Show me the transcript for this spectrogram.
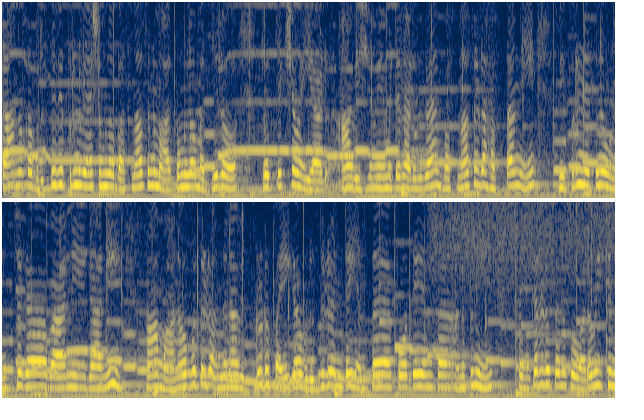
తాను ఒక వృద్ధి విప్రుని వేషంలో భస్మాసుని మార్గంలో మధ్యలో ప్రత్యక్షమయ్యాడు. ఆ విషయం ఏమిటని అడుగుగా భస్మాసుడు హస్తాన్ని విప్రునెత్తిన ఉంచగా వాడిని కానీ ఆ మానవపుత్రుడు అందున విప్రుడు పైగా వృద్ధుడు అంటే ఎంత పోతే ఎంత అనుకుని శంకరుడు తనకు వరం ఇచ్చిన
